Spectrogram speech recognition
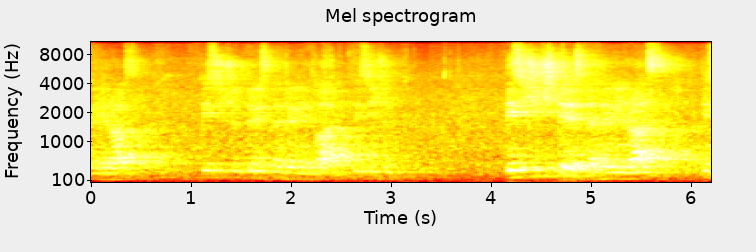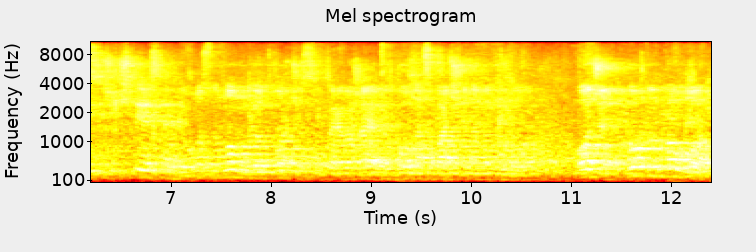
гривень раз, 1300 гривень два, 1400 гривень раз, 1400 гривень. В основному його творчості переважає духовна спадщина минулого. Отже, Ковтун Павло,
